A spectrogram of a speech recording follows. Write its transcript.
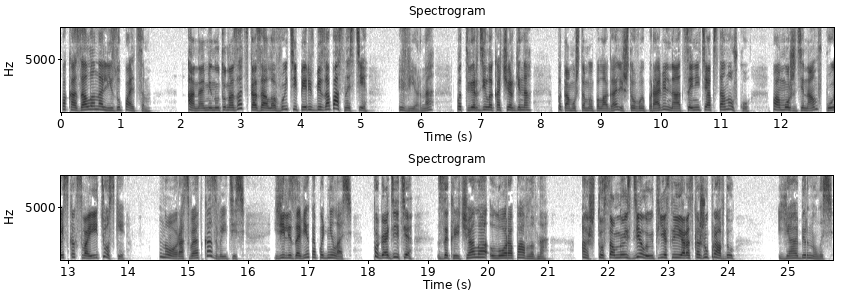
показала на Лизу пальцем. «Она минуту назад сказала, вы теперь в безопасности». «Верно», — подтвердила Кочергина, «потому что мы полагали, что вы правильно оцените обстановку, Поможете нам в поисках своей тезки. Но раз вы отказываетесь... Елизавета поднялась. «Погодите!» — закричала Лора Павловна. «А что со мной сделают, если я расскажу правду?» Я обернулась.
